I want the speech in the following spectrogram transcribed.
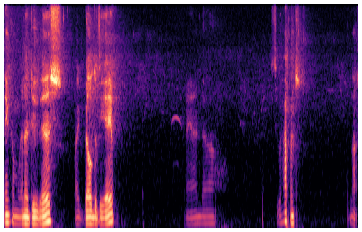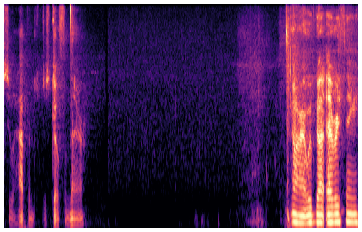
think I'm gonna do this. Like build a V8. And uh see what happens. Not see what happens, just go from there. Alright, we've got everything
